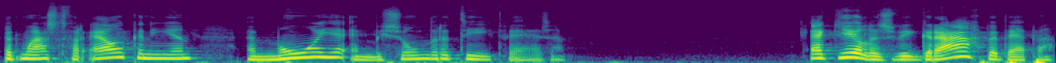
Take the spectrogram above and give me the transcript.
het moest voor elke nien een mooie en bijzondere tijd wezen. Ik jilles wie graag bij Beppe.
